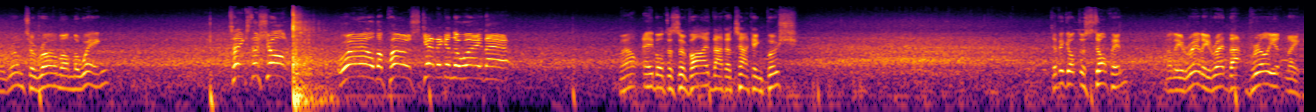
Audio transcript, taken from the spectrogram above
A room to roam on the wing. Takes the shot. Well, the post getting in the way there. Well, able to survive that attacking push. Difficult to stop him. Well, he really read that brilliantly.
